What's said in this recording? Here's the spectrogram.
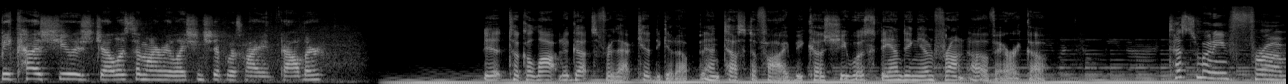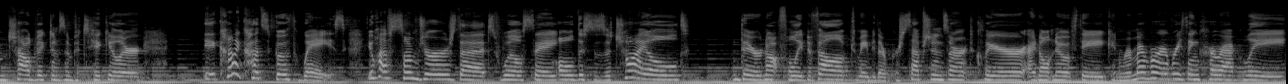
Because she was jealous of my relationship with my father. It took a lot of guts for that kid to get up and testify because she was standing in front of Erica. Testimony from child victims in particular it kind of cuts both ways. You'll have some jurors that will say, oh, this is a child. They're not fully developed. Maybe their perceptions aren't clear. I don't know if they can remember everything correctly.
